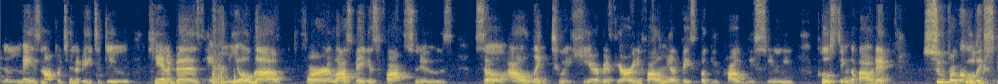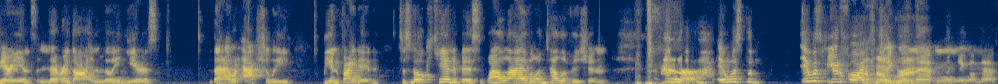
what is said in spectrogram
an amazing opportunity to do cannabis and yoga for Las Vegas Fox News. So I'll link to it here. But if you're already following me on Facebook, you've probably seen me posting about it. Super cool experience. Never thought in a million years that I would actually be invited to smoke cannabis while live on television. it was the it was beautiful. I That can drink on that. Mm, drink on that.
